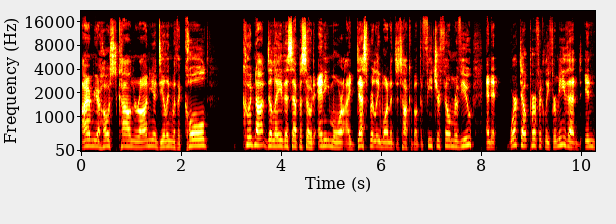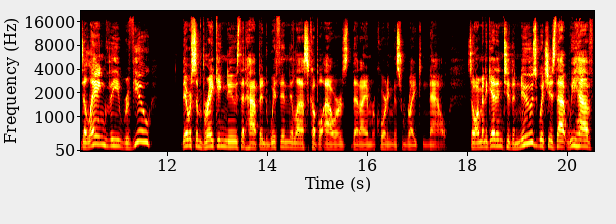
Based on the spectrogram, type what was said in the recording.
I am your host, Kyle Noronha, dealing with a cold. Could not delay this episode anymore. I desperately wanted to talk about the feature film review, and it worked out perfectly for me that in delaying the review, there was some breaking news that happened within the last couple hours that I am recording this right now. So I'm going to get into the news, which is that we have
